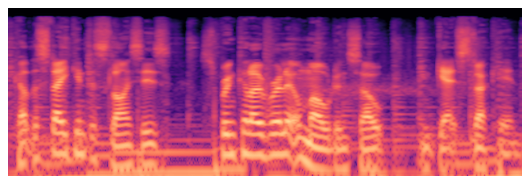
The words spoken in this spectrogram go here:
Cut the steak into slices, sprinkle over a little Maldon salt and get stuck in.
